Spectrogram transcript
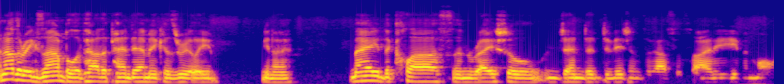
another example of how the pandemic has really, you know, made the class and racial and gender divisions of our society even more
